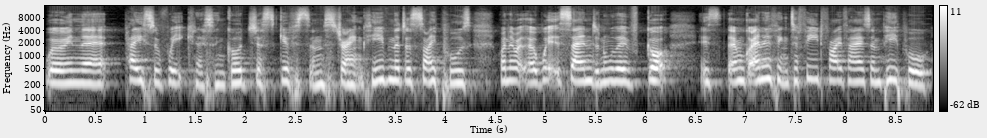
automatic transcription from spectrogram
were in their place of weakness and God just gives them strength. Even the disciples, when they're at their wits' end and all they've got is they haven't got anything to feed 5,000 people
